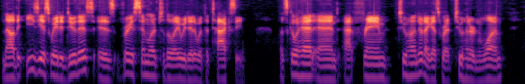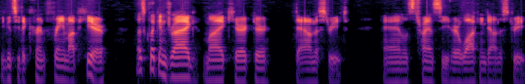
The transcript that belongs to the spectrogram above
Now the easiest way to do this is very similar to the way we did it with the taxi. Let's go ahead and at frame 200, I guess we're at 201, you can see the current frame up here. Let's click and drag my character down the street. And let's try and see her walking down the street.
